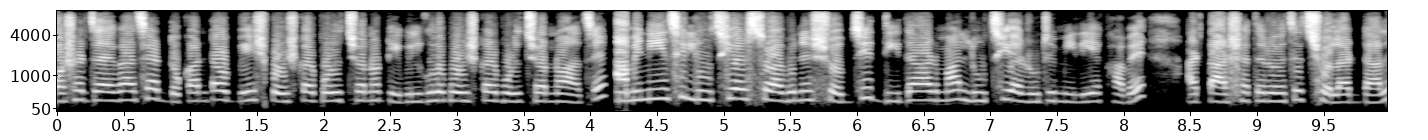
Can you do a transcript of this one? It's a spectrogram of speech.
বসার জায়গা আছে, আর দোকানটাও বেশ পরিষ্কার পরিচ্ছন্ন, টেবিলগুলো পরিষ্কার পরিচ্ছন্ন আছে। আমি নিয়েছি লুচি আর সয়াবিনের সবজি, দিদা আর মা লুচি আর রুটি মিলিয়ে খাবে। আর তার সাথে রয়েছে ছোলার ডাল।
